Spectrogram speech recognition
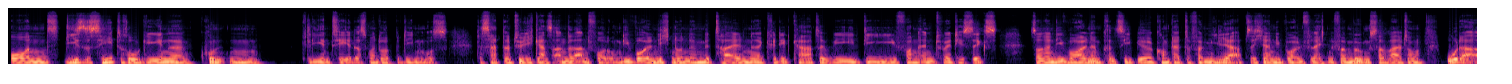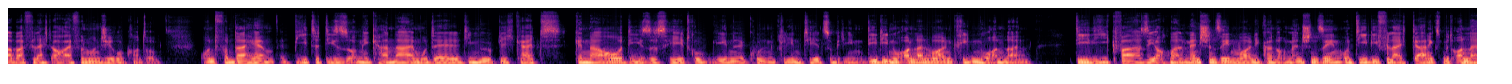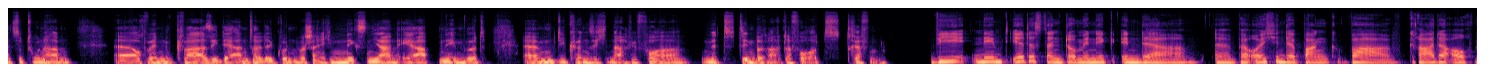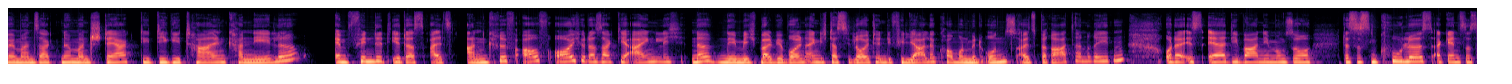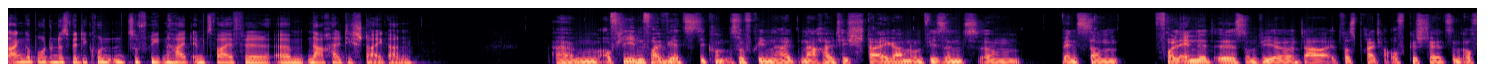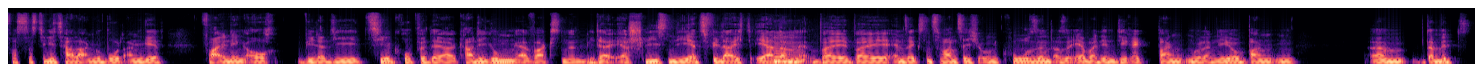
Und dieses heterogene Kunden Klientel, das man dort bedienen muss. Das hat natürlich ganz andere Anforderungen. Die wollen nicht nur eine metallene Kreditkarte wie die von N26, sondern die wollen im Prinzip ihre komplette Familie absichern. Die wollen vielleicht eine Vermögensverwaltung oder aber vielleicht auch einfach nur ein Girokonto. Und von daher bietet dieses Omnikanalmodell die Möglichkeit, genau dieses heterogene Kundenklientel zu bedienen. Die, die nur online wollen, kriegen nur online. Die, die quasi auch mal einen Menschen sehen wollen, die können auch einen Menschen sehen. Und die, die vielleicht gar nichts mit Online zu tun haben, äh, auch wenn quasi der Anteil der Kunden wahrscheinlich in den nächsten Jahren eher abnehmen wird, ähm, die können sich nach wie vor mit dem Berater vor Ort treffen. Wie nehmt ihr das denn, Dominik, in der, äh, bei euch in der Bank wahr? Gerade auch, wenn man sagt, ne, man stärkt die digitalen Kanäle Empfindet ihr das als Angriff auf euch oder sagt ihr eigentlich, ne, nämlich, weil wir wollen eigentlich, dass die Leute in die Filiale kommen und mit uns als Beratern reden? Oder ist eher die Wahrnehmung so, das ist ein cooles, ergänzendes Angebot und das wird die Kundenzufriedenheit im Zweifel ähm, nachhaltig steigern? Ähm, auf jeden Fall wird es die Kundenzufriedenheit nachhaltig steigern und wir sind, ähm, wenn es dann vollendet ist und wir da etwas breiter aufgestellt sind, auch was das digitale Angebot angeht, vor allen Dingen auch wieder die Zielgruppe der gerade jungen Erwachsenen wieder erschließen, die jetzt vielleicht eher mhm. dann bei, bei N26 und Co. sind, also eher bei den Direktbanken oder Neobanken, ähm, damit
